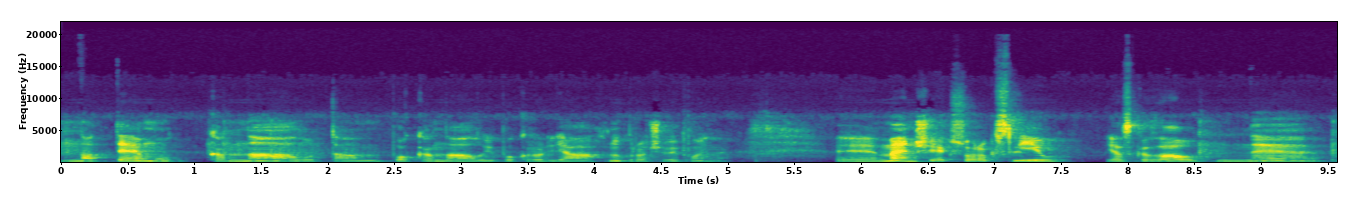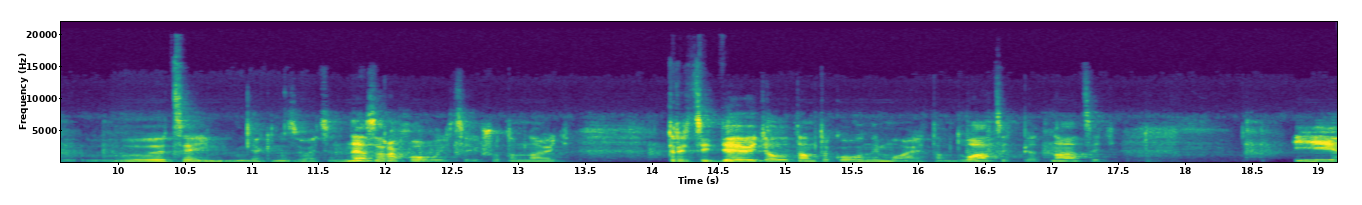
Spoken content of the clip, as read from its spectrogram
на тему каналу, там, по каналу і по кролях. Ну, коротше, ви поняли. Е, менше як 40 слів, я сказав, не е, цей, як називається, не зараховується. Якщо там навіть 39, але там такого немає. Там 20, 15. І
